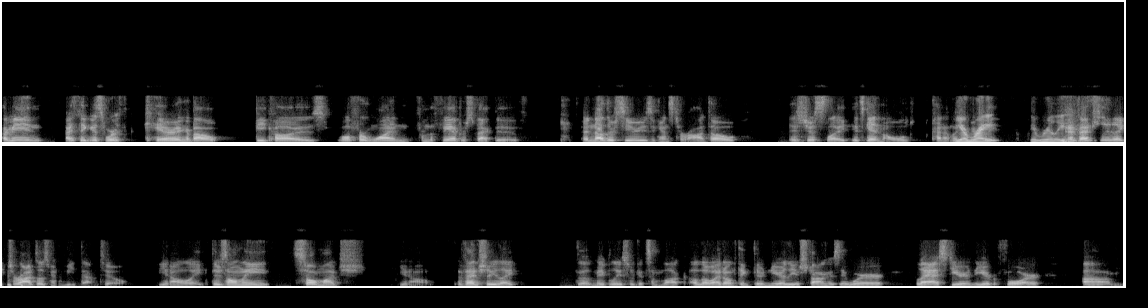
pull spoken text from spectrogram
I mean, I think it's worth caring about because, well, for one, from the fan perspective, another series against Toronto is just like it's getting old, kind of like yeah, quickly. right. It really. And eventually, like Toronto's going to beat them too. You know, like there's only so much. You know, eventually, like the Maple Leafs will get some luck. Although I don't think they're nearly as strong as they were last year and the year before. Um,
